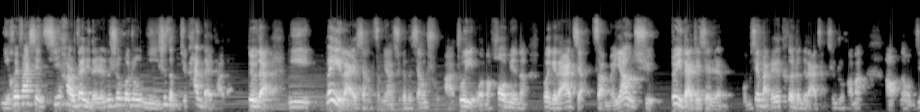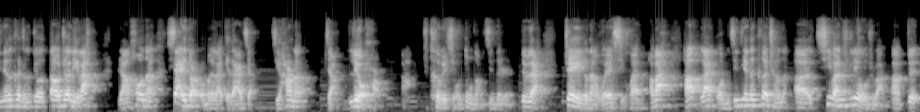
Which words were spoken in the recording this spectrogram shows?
你会发现七号在你的人的生活中，你是怎么去看待他的，对不对？你未来想怎么样去跟他相处啊？注意，我们后面呢会给大家讲怎么样去对待这些人。我们先把这些特征给大家讲清楚，好吗？好，那我们今天的课程就到这里了。然后呢，下一段我们来给大家讲几号呢？讲六号啊，特别喜欢动脑筋的人，对不对？这个呢，我也喜欢，好吧？好，来，我们今天的课程呢，呃，七完是六是吧？啊，对，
